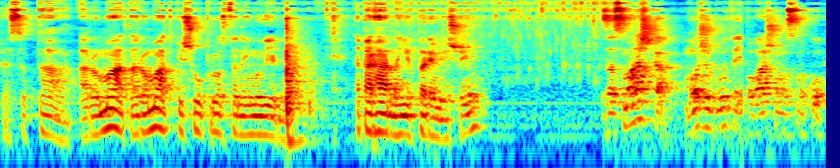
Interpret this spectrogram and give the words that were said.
Красота, аромат, аромат пішов просто неймовірний. Тепер гарно їх перемішуємо. Засмажка може бути по вашому смаку.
